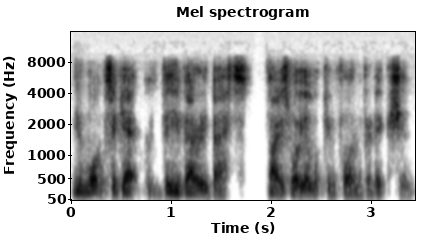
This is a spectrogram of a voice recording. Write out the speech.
You want to get the very best. That is what you're looking for in prediction.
